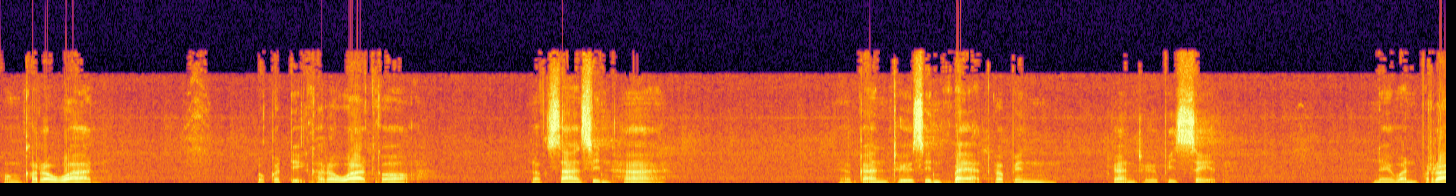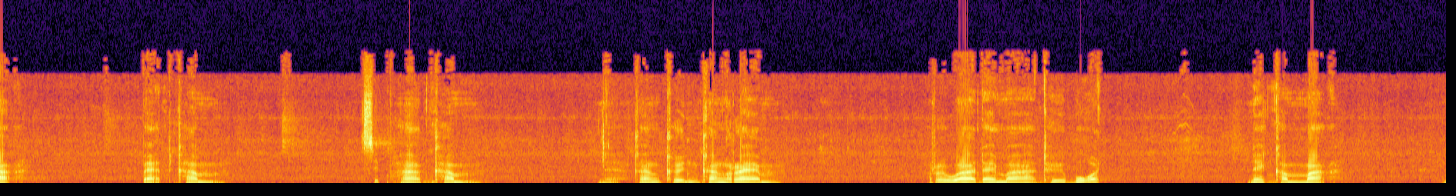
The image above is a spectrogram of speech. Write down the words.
ของคารวาสปกติคารวาสก็ รักษาศีลห้าการถือศีลแปดก็เป็นการถือพิเศษ ในวันพระแปดค่ำสิบห้าค่ำเนี่ยข้างคืนข้างแรม หรือว่าได้มาถือบวชในคัมมะ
